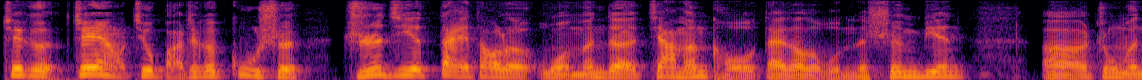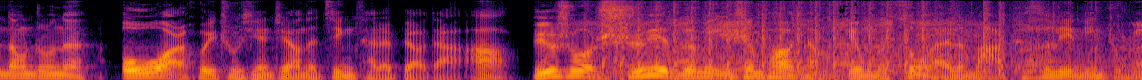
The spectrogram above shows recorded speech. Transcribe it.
这个这样就把这个故事直接带到了我们的家门口，带到了我们的身边。呃，中文当中呢，偶尔会出现这样的精彩的表达啊，比如说十月革命一声炮响，给我们送来了马克思列宁主义。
